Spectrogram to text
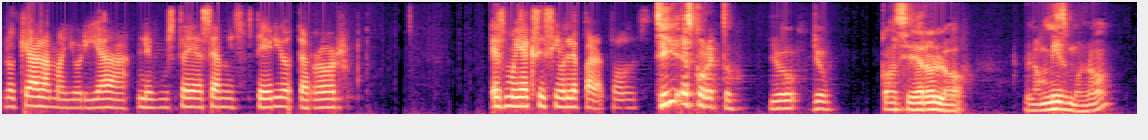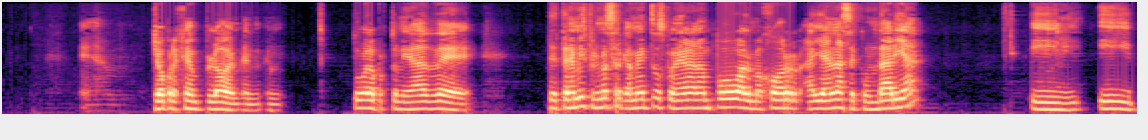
creo que a la mayoría le gusta, ya sea misterio, terror, es muy accesible para todos. Sí, es correcto. Yo, yo considero lo, lo mismo, ¿no? Yo, por ejemplo, en- en- en- tuve la oportunidad de, de tener mis primeros acercamientos con Edgar Allan Poe, a lo mejor allá en la secundaria, y, y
